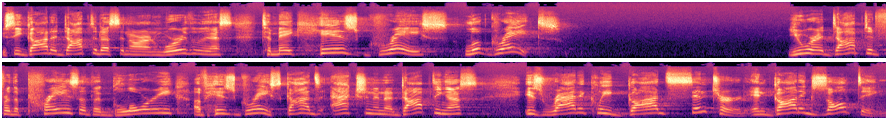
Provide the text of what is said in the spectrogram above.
You see, God adopted us in our unworthiness to make His grace look great. You were adopted for the praise of the glory of His grace. God's action in adopting us is radically God centered and God exalting.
